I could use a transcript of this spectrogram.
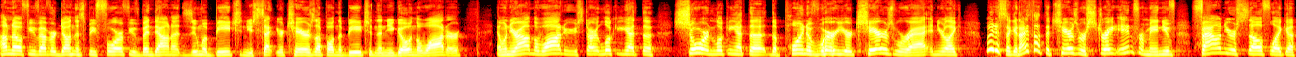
I don't know if you've ever done this before, if you've been down at Zuma Beach and you set your chairs up on the beach and then you go in the water and when you're out in the water, you start looking at the shore and looking at the, the point of where your chairs were at, and you're like, wait a second, I thought the chairs were straight in for me. And you've found yourself like a,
